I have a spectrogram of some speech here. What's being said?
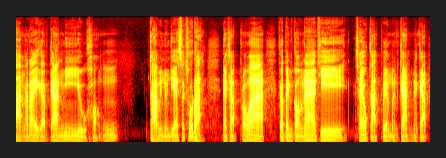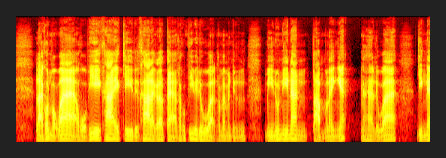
ต่างอะไรกับการมีอยู่ของดาวินนูนเยสสักเท่าไหร่ นะครับเพราะว่าก็เป็นกองหน้าที่ใช้โอกาสเปลืองเหมือนกันนะครับหลายคนบอกว่าโอ้โหพี่ค่า XG หรือค่าอะไรก็แล้วแต่ถ้าคุณพี่ไปดูอะทำไมมันถึงมีนู่นนี่นั่นต่ำอะไรอย่างเงี้ยนะฮะหรือว่ายิงได้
